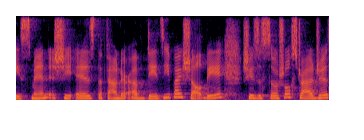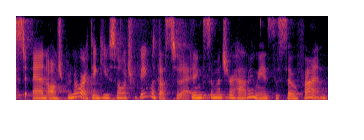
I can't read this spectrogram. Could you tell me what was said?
Eastman. She is the founder of Daisy by Shelby. She's a social strategist and entrepreneur. Thank you so much for being with us today. Thanks so much for having me. This is so fun.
